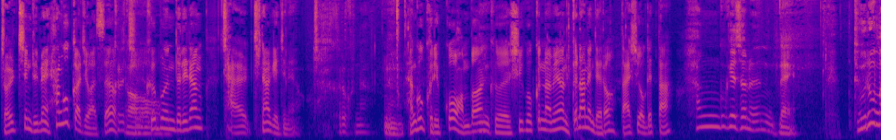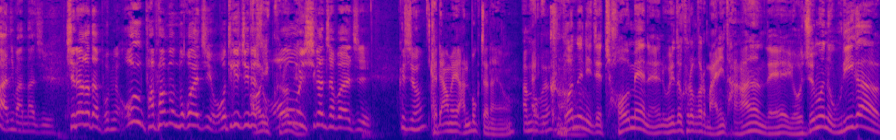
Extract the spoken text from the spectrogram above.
절친 두명 한국까지 왔어요. 그렇지. 어, 그분들이랑 잘 친하게 지내요. 자, 그렇구나. 음, 한국 그립고 한번 그 시구 끝나면 끝나는 대로 다시 오겠다. 한국에서는 네. 두루 많이 만나지. 지나가다 보면, 어우, 밥 한번 먹어야지. 어떻게 지냈어? 어우, 시간 잡아야지. 그죠? 그 다음에 안 먹잖아요. 안 먹어요? 그거는 이제 처음에는 우리도 그런 걸 많이 당하는데 요즘은 우리가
